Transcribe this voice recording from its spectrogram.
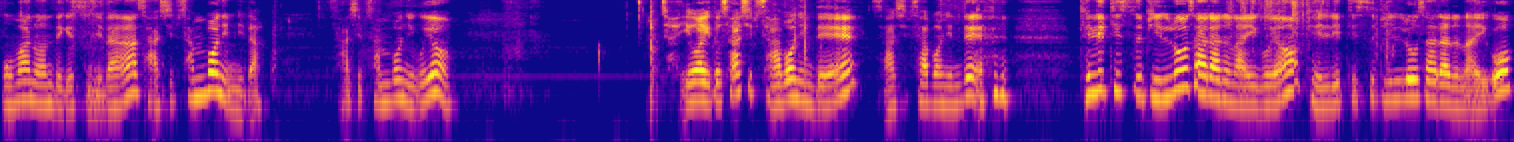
5만 원 되겠습니다. 43번입니다. 43번이고요. 자, 이 아이도 44번인데 44번인데 겔리티스 빌로사라는 아이고요. 겔리티스 빌로사라는 아이고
